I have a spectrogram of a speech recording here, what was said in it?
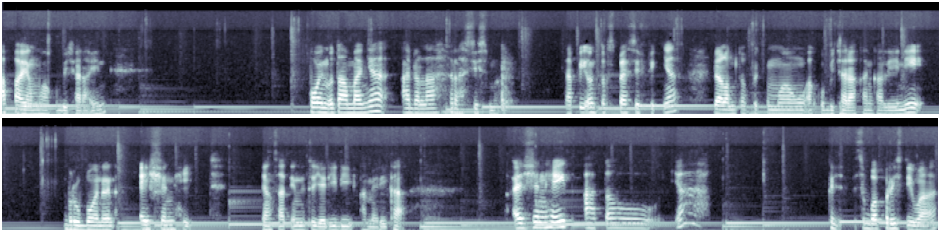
Apa yang mau aku bicarain? Poin utamanya adalah rasisme. Tapi untuk spesifiknya dalam topik yang mau aku bicarakan kali ini berhubungan dengan Asian hate yang saat ini terjadi di Amerika. Asian hate atau ya sebuah peristiwa.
